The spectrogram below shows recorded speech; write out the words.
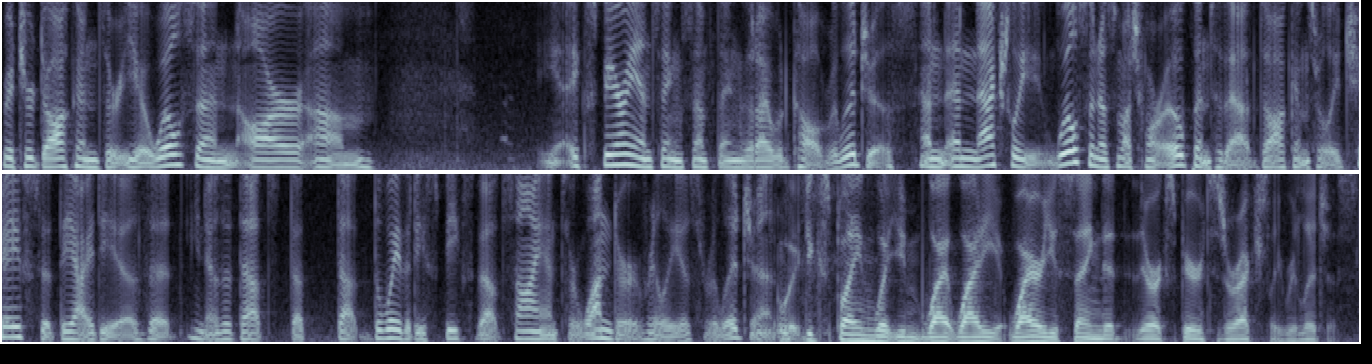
Richard Dawkins or E.O. Wilson are um, experiencing something that I would call religious. And, and actually, Wilson is much more open to that. Dawkins really chafes at the idea that, you know, that that's, that, that the way that he speaks about science or wonder really is religion. Explain what you, why, why, do you, why are you saying that their experiences are actually religious?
